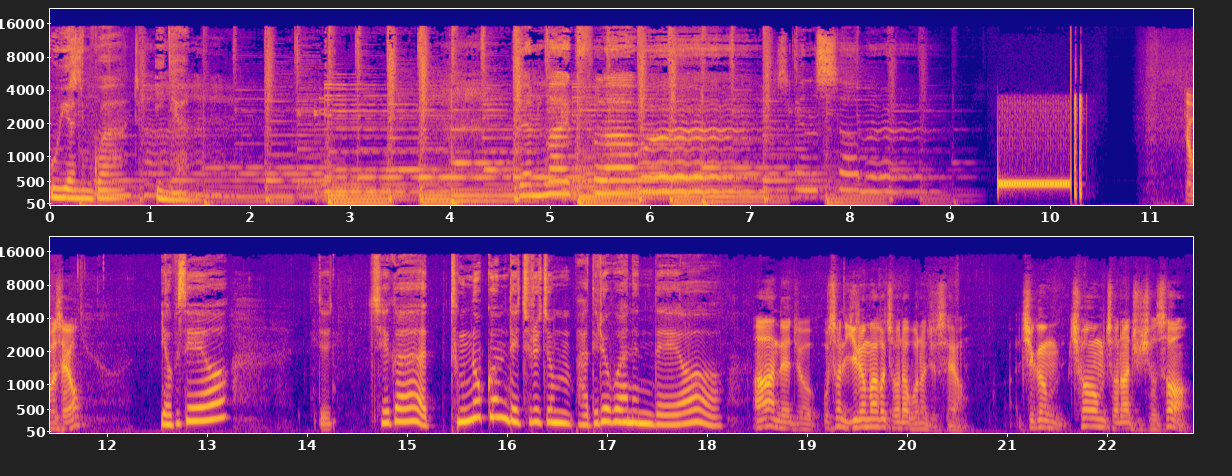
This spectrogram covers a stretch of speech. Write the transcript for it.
우연과 인연 여보세요? 여보세요? 네, 제가 등록금 대출을 좀 받으려고 하는데요. 아, 네, 저 우선 이름하고 전화번호 주세요. 지금 처음 전화 주셔서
